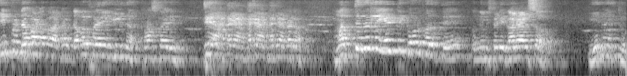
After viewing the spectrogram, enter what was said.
ಇಬ್ರು ಡಬ ಡಬ ಡಬಲ್ ಫೈರಿಂಗ್ ಇಲ್ಲಿಂದ ಕ್ರಾಸ್ ಫೈರಿಂಗ್ ಮಧ್ಯದಲ್ಲಿ ಎಂಟಿ ಕೋಡ್ ಬರುತ್ತೆ ಒಂದು ನಿಮಿಷ ಹೇಳಿ ಗಾಡಿ ಆಡ್ಸೋ ಏನಾಯ್ತು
